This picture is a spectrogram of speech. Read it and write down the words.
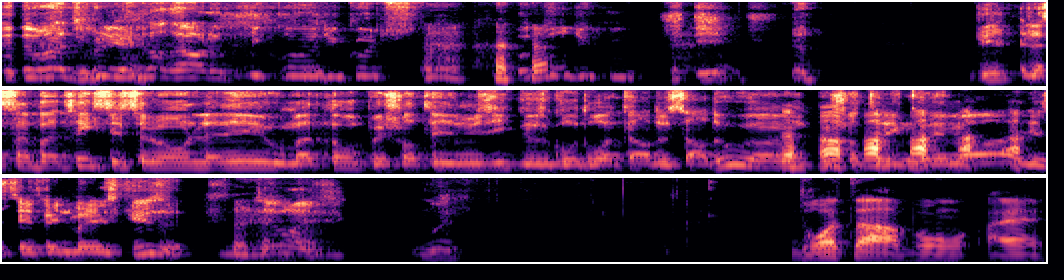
ça devrait les d'avoir le petit chrono du coach autour du cou. Et Puis la Saint-Patrick, c'est le seul moment de l'année où maintenant on peut chanter les musiques de ce gros droitard de Sardou. Hein. On peut chanter les Connemara, ça fait une bonne excuse. c'est vrai. Ouais. Droitard, bon, ouais.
